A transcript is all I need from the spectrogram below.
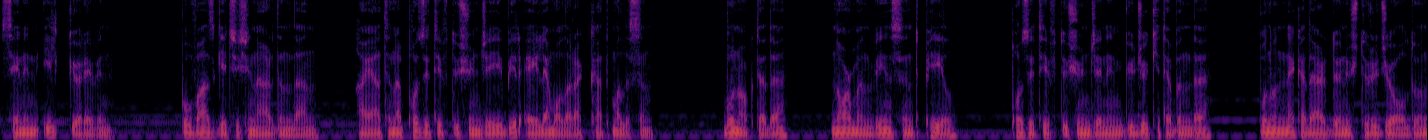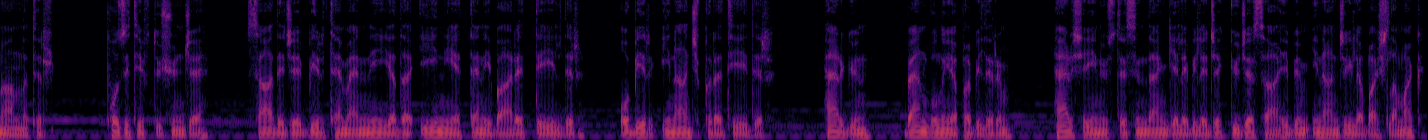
senin ilk görevin. Bu vazgeçişin ardından hayatına pozitif düşünceyi bir eylem olarak katmalısın. Bu noktada Norman Vincent Peale, Pozitif Düşüncenin Gücü kitabında bunun ne kadar dönüştürücü olduğunu anlatır. Pozitif düşünce sadece bir temenni ya da iyi niyetten ibaret değildir, o bir inanç pratiğidir. Her gün ben bunu yapabilirim, her şeyin üstesinden gelebilecek güce sahibim inancıyla başlamak,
